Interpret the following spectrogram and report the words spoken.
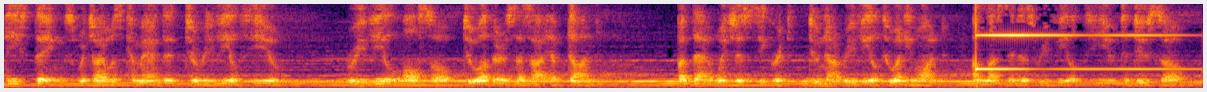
These things which I was commanded to reveal to you, reveal also to others as I have done. But that which is secret do not reveal to anyone, unless it is revealed to you to do so.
